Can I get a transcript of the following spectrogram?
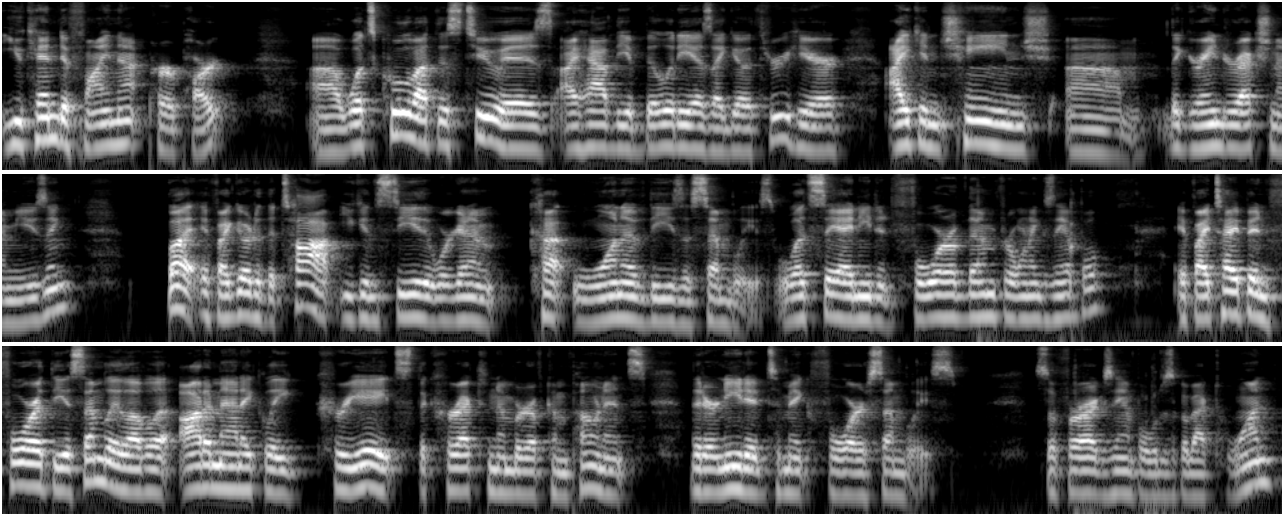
You can define that per part. Uh, what's cool about this too is I have the ability as I go through here, I can change um, the grain direction I'm using. But if I go to the top, you can see that we're going to cut one of these assemblies. Let's say I needed four of them for one example. If I type in four at the assembly level, it automatically creates the correct number of components that are needed to make four assemblies. So for our example, we'll just go back to one.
